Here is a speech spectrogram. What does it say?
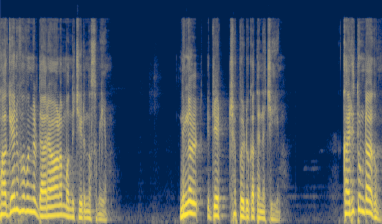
ഭാഗ്യാനുഭവങ്ങൾ ധാരാളം വന്നു ചേരുന്ന സമയം. നിങ്ങൾ രക്ഷപ്പെടുക തന്നെ ചെയ്യും. കരുത്തുണ്ടാകും.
